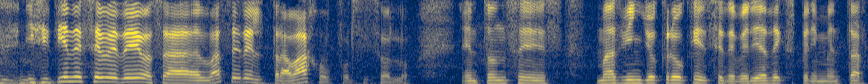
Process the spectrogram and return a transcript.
y si tiene CBD, o sea, va a ser el trabajo por sí solo. Entonces, más bien yo creo que se debería de experimentar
